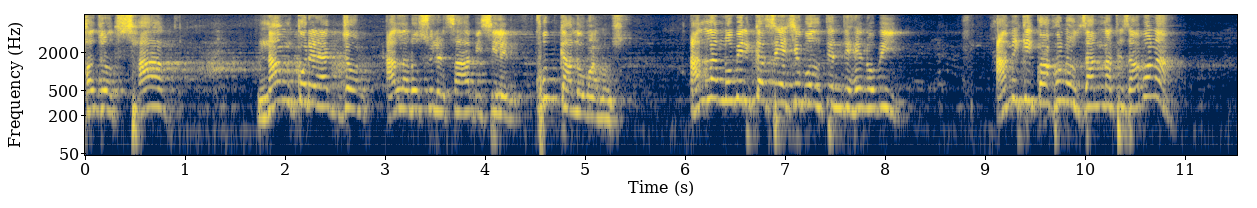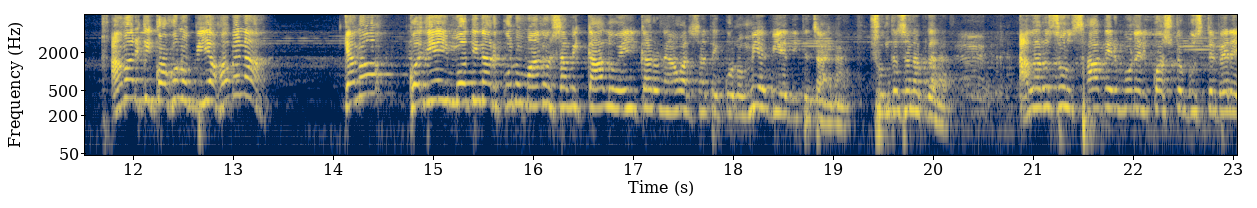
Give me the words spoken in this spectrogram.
হজরত সাদ নাম করে একজন আল্লাহ রসুলের সাহাবি ছিলেন, খুব কালো মানুষ। আল্লাহ নবীর কাছে এসে বলতেন যে, হে নবী, আমি কি কখনো জান্নাতে যাব না? আমার কি কখনো বিয়ে হবে না? কেন? এই মদিনার কোনো মানুষ আমি কালো, এই কারণে আমার সাথে কোনো মেয়ে বিয়ে দিতে চায় না। শুনতেছেন আপনারা? আল্লাহ রসুল সাদের মনের কষ্ট বুঝতে পেরে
